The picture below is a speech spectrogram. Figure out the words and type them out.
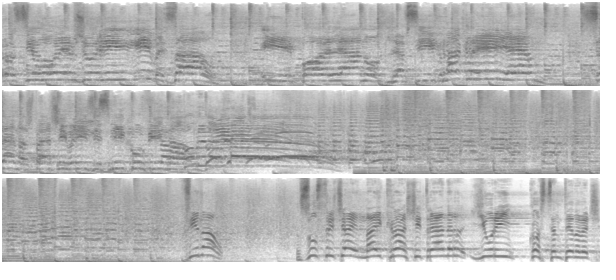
розцілуєм журі і весь зал, і поляну для всіх накриєм. Це наш перший в лізі сміху фінал. Добрий Фінал! Зустрічай найкращий тренер Юрій Костянтинович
